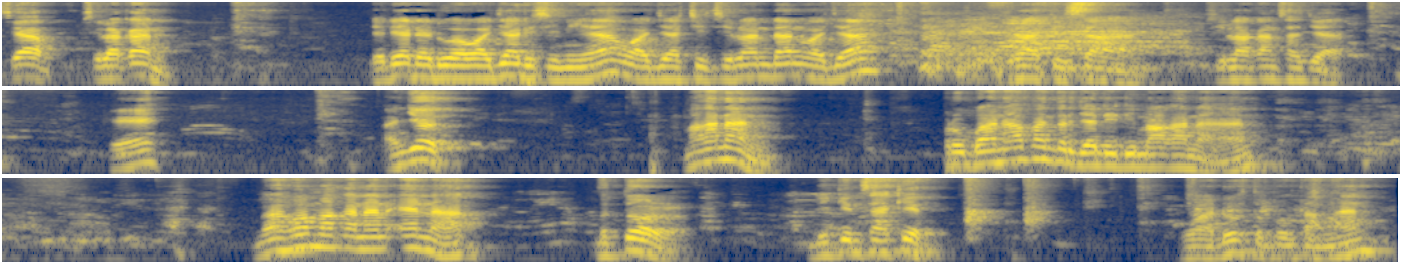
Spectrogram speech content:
Siap, silakan. Jadi ada dua wajah di sini ya, wajah cicilan dan wajah gratisan. Silakan saja. Oke. Lanjut. Makanan. Perubahan apa yang terjadi di makanan? Bahwa makanan enak, betul, bikin sakit. Waduh, tepuk tangan.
